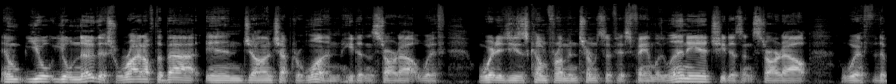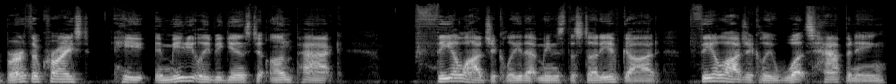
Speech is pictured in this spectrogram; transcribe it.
And you'll you'll know this right off the bat in John chapter one. He doesn't start out with where did Jesus come from in terms of his family lineage. He doesn't start out with the birth of Christ. He immediately begins to unpack theologically, that means the study of God, theologically what's happening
